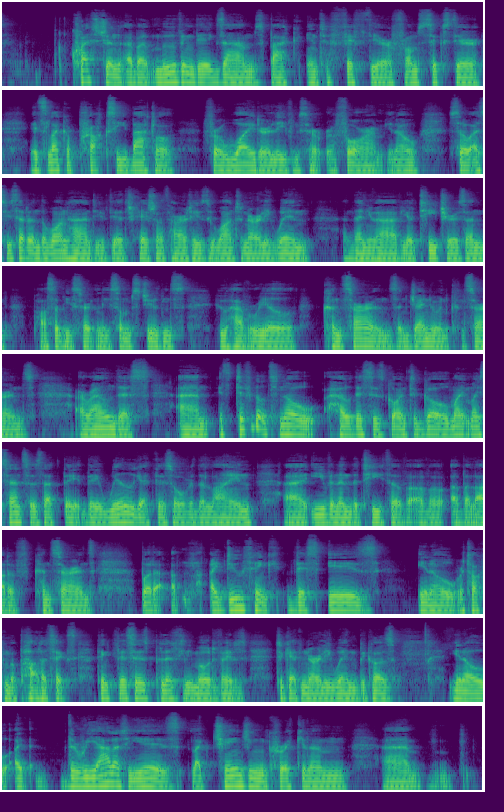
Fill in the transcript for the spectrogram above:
question about moving the exams back into fifth year from sixth year, it's like a proxy battle for wider leaving cert reform, you know. So as you said, on the one hand, you have the education authorities who want an early win, and then you have your teachers and possibly certainly some students who have real concerns and genuine concerns around this. Um, it's difficult to know how this is going to go. My, my sense is that they, they will get this over the line, uh, even in the teeth of, of, a, of a lot of concerns. But uh, I do think this is you know, we're talking about politics. I think this is politically motivated to get an early win because, you know, I, the reality is like changing curriculum, um,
